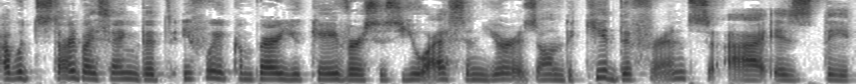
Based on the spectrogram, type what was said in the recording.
I would start by saying that if we compare UK versus US and eurozone, the key difference uh, is the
